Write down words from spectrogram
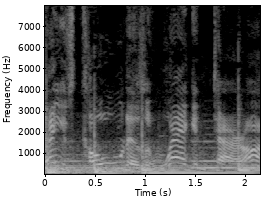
They's cold as a wagon tire.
